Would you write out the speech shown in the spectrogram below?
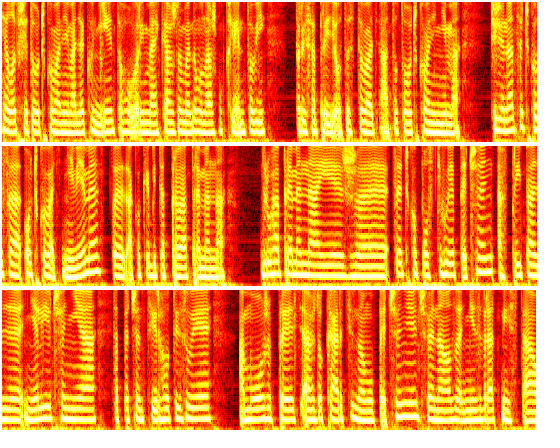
je lepšie to očkovanie mať ako nie, to hovoríme aj každému jednomu nášmu klientovi, ktorý sa príde otestovať a toto očkovanie nemá. Čiže na C sa očkovať nevieme, to je ako keby tá prvá premenná. Druhá premenná je, že C postihuje pečeň a v prípade neliečenia tá pečeň cirhotizuje a môže prejsť až do karcinómu pečenie, čo je naozaj nezvratný stav,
